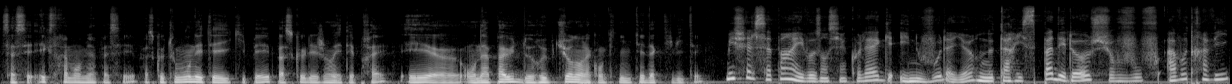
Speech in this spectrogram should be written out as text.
Ça s'est extrêmement bien passé parce que tout le monde était équipé, parce que les gens étaient prêts et euh, on n'a pas eu de rupture dans la continuité d'activité. Michel Sapin et vos anciens collègues, et nouveaux d'ailleurs, ne tarissent pas d'éloges sur vous. À votre avis,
